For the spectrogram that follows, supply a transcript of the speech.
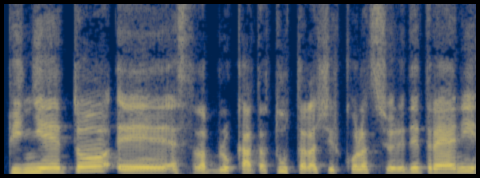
Pigneto e è stata bloccata tutta la circolazione dei treni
